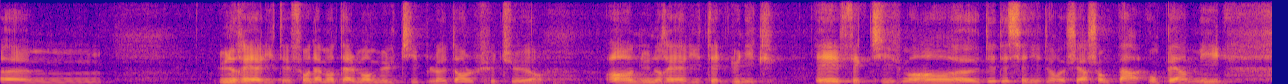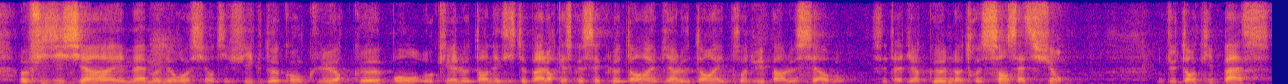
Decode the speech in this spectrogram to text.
euh, une réalité fondamentalement multiple dans le futur en une réalité unique. Et effectivement, euh, des décennies de recherche ont, permis aux physiciens et même aux neuroscientifiques de conclure que, bon, ok, le temps n'existe pas. Alors qu'est-ce que c'est que le temps? Eh bien, le temps est produit par le cerveau. C'est-à-dire que notre sensation du temps qui passe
